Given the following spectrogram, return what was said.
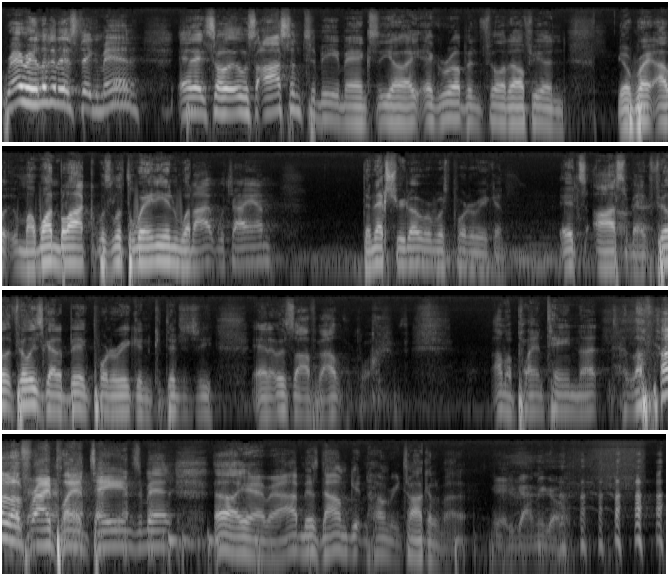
Ray Ray, look at this thing, man. And it, so it was awesome to me, man. Because you know, I, I grew up in Philadelphia, and you know, right, I, my one block was Lithuanian, what I, which I am. The next street over was Puerto Rican. It's awesome, man. Philly, Philly's got a big Puerto Rican contingency, and it was off about. I'm a plantain nut. I love, I love fried plantains, man. Oh yeah, man. I miss. Now I'm getting hungry talking about it. Yeah, you got me going.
